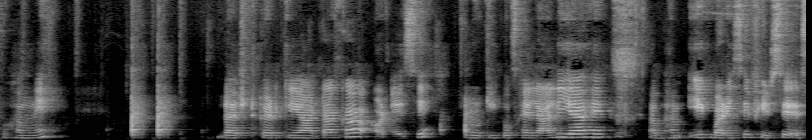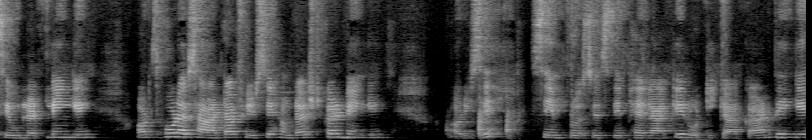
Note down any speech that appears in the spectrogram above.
तो हमने डस्ट करके आटा का और ऐसे रोटी को फैला लिया है। अब हम एक बार इसे फिर से ऐसे उलट लेंगे और थोड़ा सा आटा फिर से हम डस्ट कर लेंगे और इसे सेम प्रोसेस से फैला के रोटी का आकार देंगे।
